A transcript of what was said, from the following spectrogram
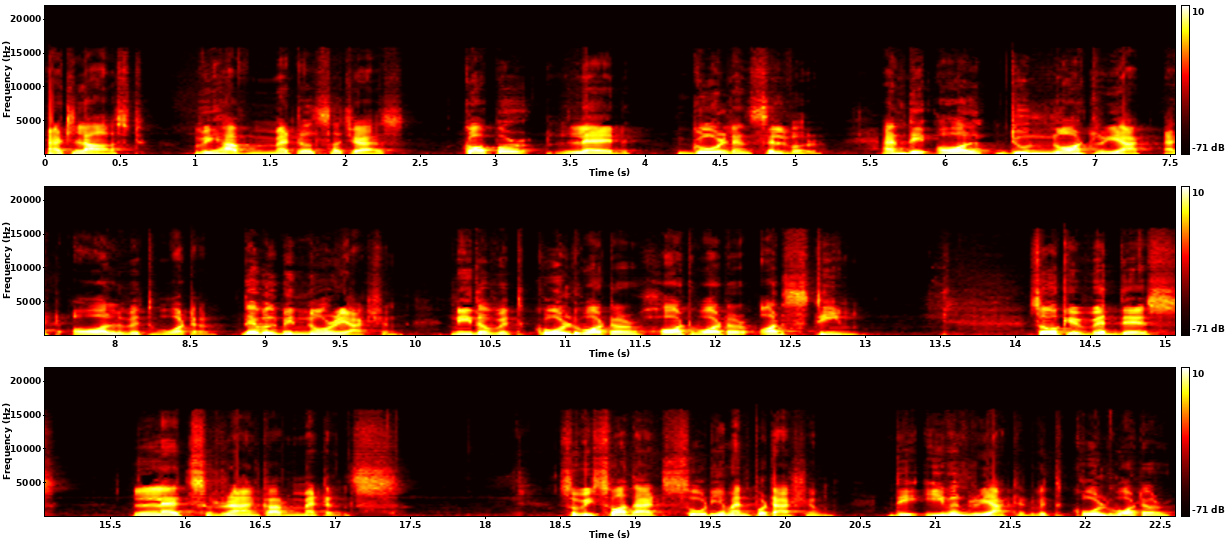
At last, we have metals such as copper, lead, gold and silver. And they all do not react at all with water. There will be no reaction, neither with cold water, hot water or steam. So okay, with this, let's rank our metals. So we saw that sodium and potassium they even reacted with cold water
